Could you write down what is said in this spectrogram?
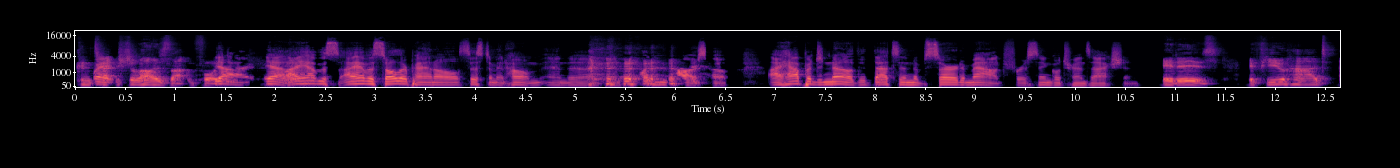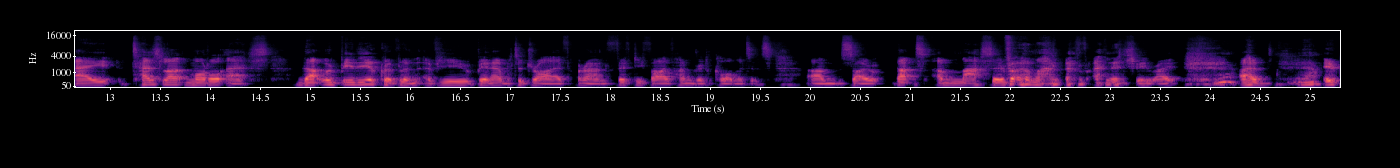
contextualize that for yeah, you. Yeah, yeah. I have a I have a solar panel system at home and, uh, and a car, so I happen to know that that's an absurd amount for a single transaction. It is. If you had a Tesla Model S that would be the equivalent of you being able to drive around 5,500 kilometers. Um, so that's a massive amount of energy, right? Yeah. And yeah. if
